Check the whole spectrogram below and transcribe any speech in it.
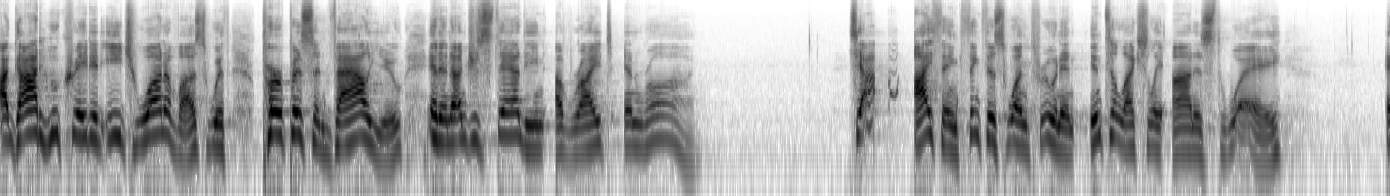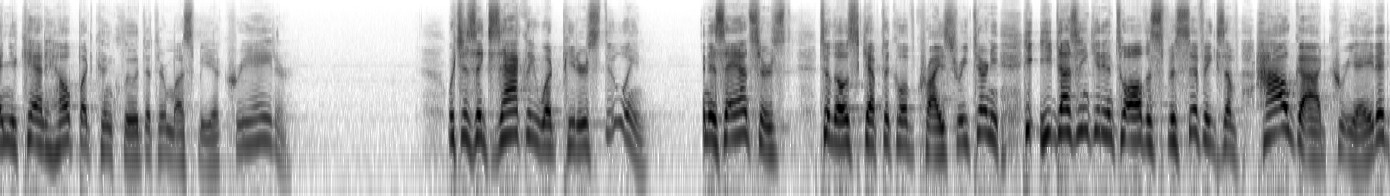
A God who created each one of us with purpose and value and an understanding of right and wrong. See, I, I think, think this one through in an intellectually honest way, and you can't help but conclude that there must be a creator. Which is exactly what Peter's doing in his answers to those skeptical of Christ's returning. He, he doesn't get into all the specifics of how God created.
